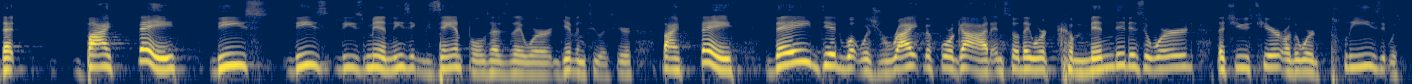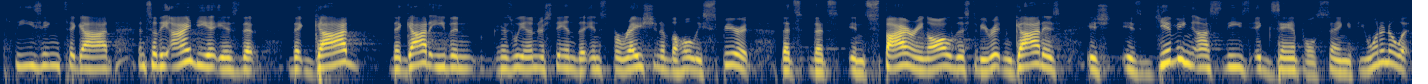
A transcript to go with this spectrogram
that by faith these these these men, these examples as they were given to us here, by faith they did what was right before God, and so they were commended, is a word that's used here, or the word please. It was pleasing to God. And so the idea is that, that God that God, even because we understand the inspiration of the Holy Spirit that's, that's inspiring all of this to be written, God is, is, is giving us these examples, saying, if you want to know what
